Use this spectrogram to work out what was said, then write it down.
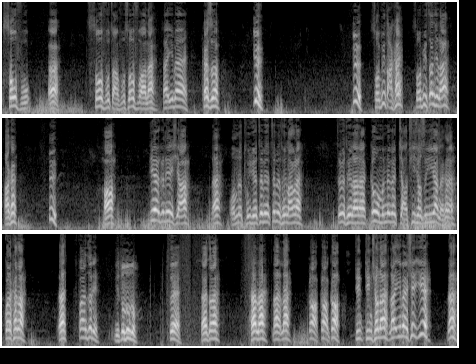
收腹，哎，收腹掌扶收腹啊，来来预备开始，一，一，手臂打开，手臂站起来，打开，一，好，第二个练习啊，来，我们的同学这边这边同学拿过来，这位同学拿来，跟我们那个脚踢球是一样的，看来过来看看，来放在这里，你做动作，对，来再来，来来来来。Go go go！顶顶球来来，预备起一，来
